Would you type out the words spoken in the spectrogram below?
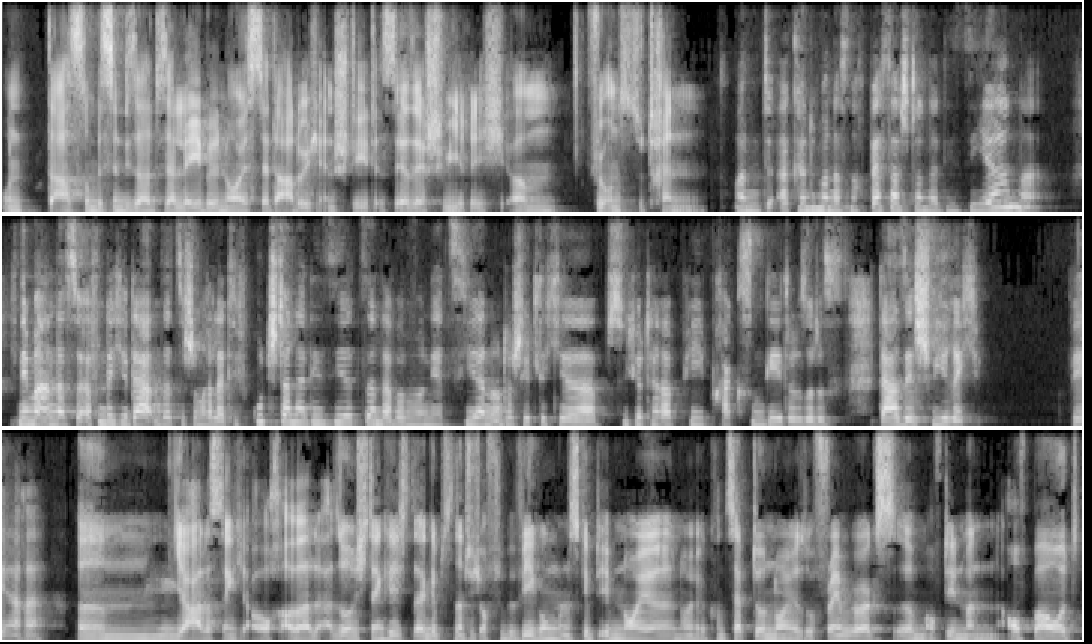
und da ist so ein bisschen dieser, dieser Label-Noise, der dadurch entsteht, ist sehr, sehr schwierig ähm, für uns zu trennen. Und äh, könnte man das noch besser standardisieren? Ich nehme an, dass so öffentliche Datensätze schon relativ gut standardisiert sind, aber wenn man jetzt hier in unterschiedliche Psychotherapiepraxen geht oder so, dass da sehr schwierig wäre. Ähm, ja, das denke ich auch. Aber also ich denke, da gibt es natürlich auch viel Bewegung und es gibt eben neue, neue Konzepte und neue so Frameworks, ähm, auf denen man aufbaut.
